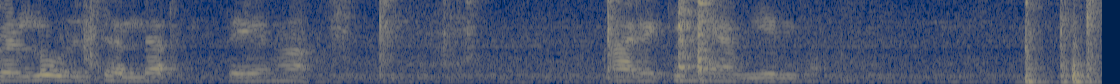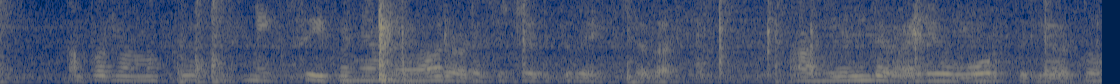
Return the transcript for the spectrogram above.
വെള്ളം ഒഴിച്ചല്ല തേങ്ങ അരയ്ക്കുന്ന അവിയലിന്. അപ്പം നമുക്ക് മിക്സി ഇപ്പം ഞാൻ മോരടച്ചിട്ട് എടുത്ത് വെച്ചത്. അവിയലിന്റെ കാര്യം ഓർത്തില്ല കേട്ടോ.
